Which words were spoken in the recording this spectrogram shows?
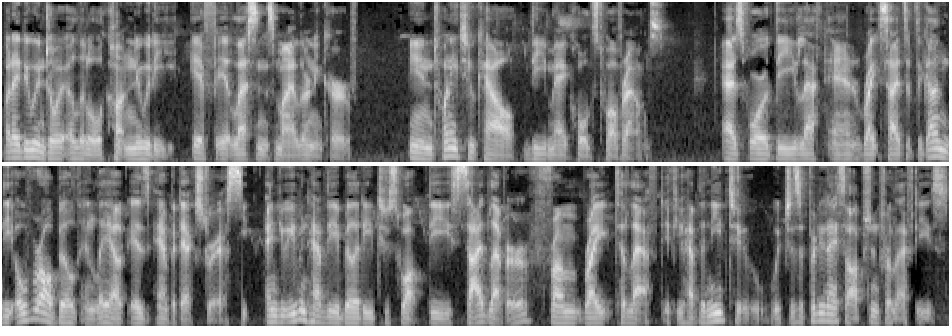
but I do enjoy a little continuity if it lessens my learning curve. In 22 cal, the mag holds 12 rounds. As for the left and right sides of the gun, the overall build and layout is ambidextrous, and you even have the ability to swap the side lever from right to left if you have the need to, which is a pretty nice option for lefties.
